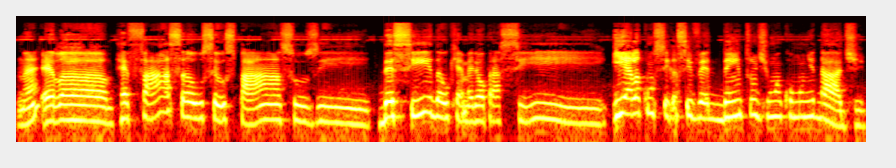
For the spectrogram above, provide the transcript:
né? Ela refaça os seus passos e decida o que é melhor para si e ela consiga se ver dentro de uma comunidade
